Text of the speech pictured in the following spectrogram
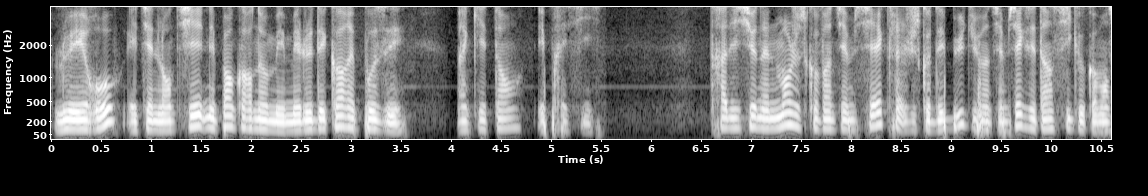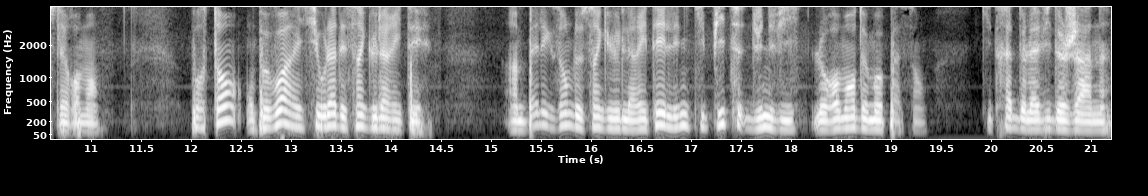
Le héros, Étienne Lantier, n'est pas encore nommé, mais le décor est posé, inquiétant et précis. Traditionnellement, jusqu'au XXe siècle, jusqu'au début du XXe siècle, c'est ainsi que commencent les romans. Pourtant, on peut voir ici ou là des singularités. Un bel exemple de singularité est l'incipit d'une vie, le roman de Maupassant, qui traite de la vie de Jeanne,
